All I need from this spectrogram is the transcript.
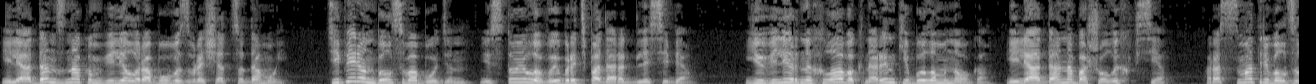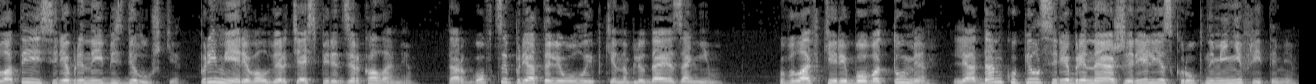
Илиадан знаком велел рабу возвращаться домой. Теперь он был свободен, и стоило выбрать подарок для себя. Ювелирных лавок на рынке было много, Илиадан обошел их все – Рассматривал золотые и серебряные безделушки, примеривал, вертясь перед зеркалами. Торговцы прятали улыбки, наблюдая за ним. В лавке Рябова Туме Леодан купил серебряное ожерелье с крупными нефритами.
